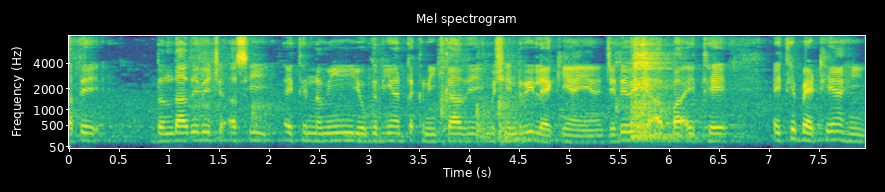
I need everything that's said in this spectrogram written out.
ਅਤੇ ਦੰਦਾਂ ਦੇ ਵਿੱਚ ਅਸੀਂ ਇੱਥੇ ਨਵੀਂ ਯੁੱਗ ਦੀਆਂ ਤਕਨੀਕਾਂ ਦੀ ਮਸ਼ੀਨਰੀ ਲੈ ਕੇ ਆਏ ਹਾਂ, ਜਿਹਦੇ ਵਿੱਚ ਆਪਾਂ ਇੱਥੇ ਇੱਥੇ ਬੈਠਿਆਂ ਹੀ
